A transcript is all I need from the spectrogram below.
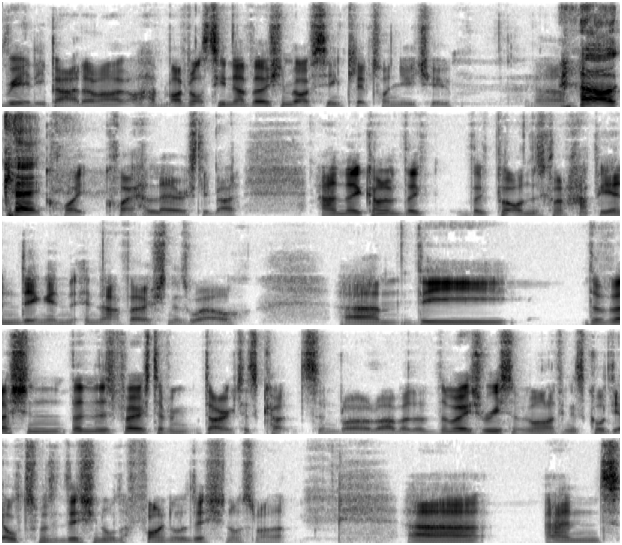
really bad. I, I have, I've not seen that version, but I've seen clips on YouTube. Um, okay. quite quite hilariously bad. And they kind of they've they've put on this kind of happy ending in, in that version as well. Um, the the version then there's various different directors cuts and blah blah blah. But the, the most recent one I think is called the Ultimate Edition or the Final Edition or something like that. Uh, and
